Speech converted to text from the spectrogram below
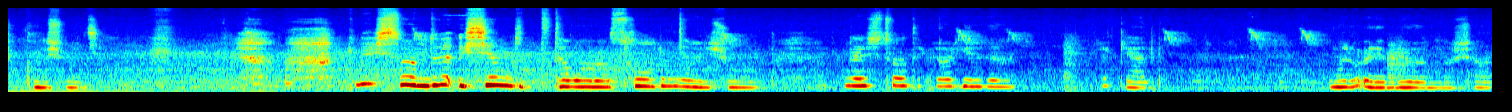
Çok konuşmayacağım. Güneş söndü ve ışığım gitti tamamen. Soldum yani şu an. Güneş lütfen tekrar geri dön. Bak geldi. Umarım ölebiliyorumdur şu an.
